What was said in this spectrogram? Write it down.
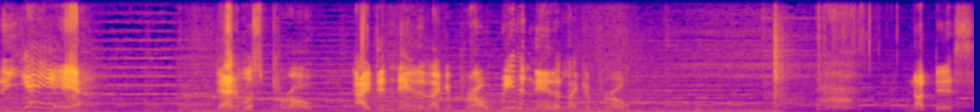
Yeah! That was pro. I didn't nail it like a pro. We didn't nail it like a pro. Not this.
